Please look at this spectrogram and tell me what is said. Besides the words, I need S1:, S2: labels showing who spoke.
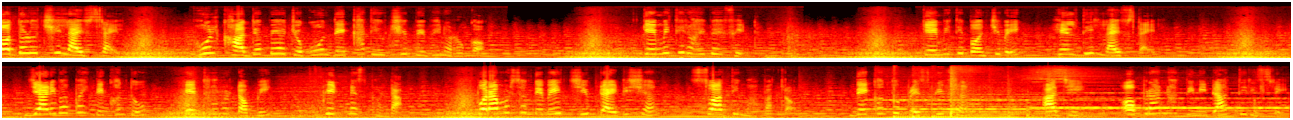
S1: বদলুছি lifestyle ভুল খাদ্যপেয় যোগ দেখা দেউছি বিভিন্ন রোগ কেমিতি রহবে ফিট কেমিতি বঞ্চবে হেলদি লাইফস্টাইল জাঁয়া দেখুন এথরর টপিক ফিটনেস ভণ্ডা পরামর্শ দেবে চিফ ডায়েটিশিয়ান স্বাতি মহাপাত্র দেখুন প্রেসক্রিপশন আজি অপরাহ তিনটা তিরিশে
